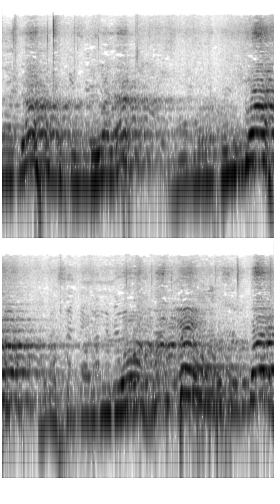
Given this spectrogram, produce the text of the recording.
saja. Nomor punggung 2 ya. Nomor 2 ada dua. Mampu sampai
